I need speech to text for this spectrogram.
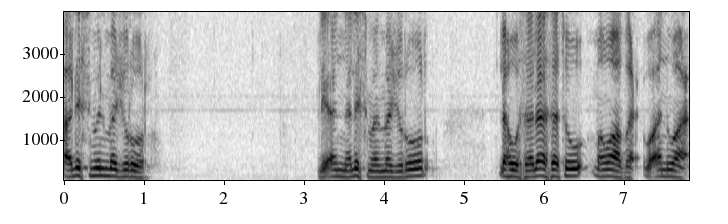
الاسم المجرور لأن الاسم المجرور له ثلاثة مواضع وأنواع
